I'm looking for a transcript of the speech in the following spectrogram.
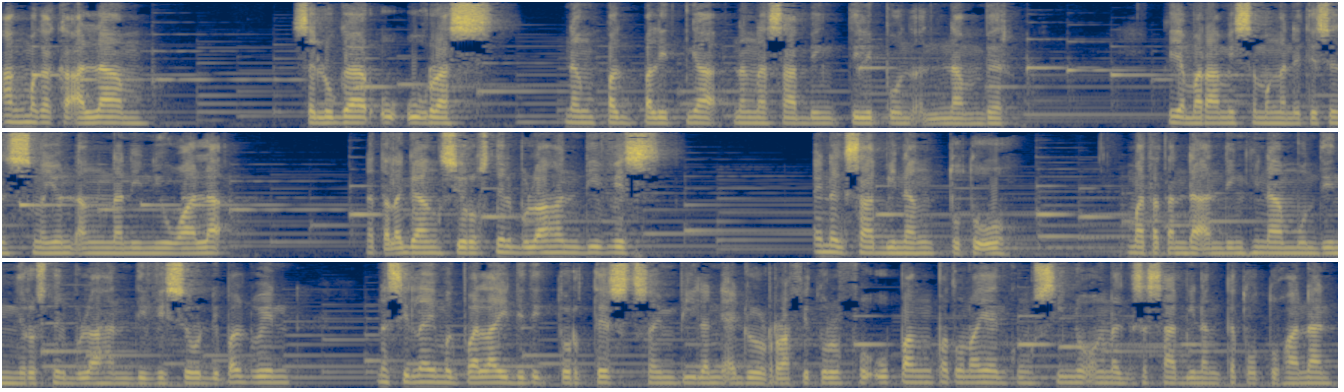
ang makakaalam sa lugar o oras ng pagpalit nga ng nasabing telephone number. Kaya marami sa mga netizens ngayon ang naniniwala na talagang si Rosnel Bulahan Davis ay nagsabi ng totoo Matatandaan ding hinamon din ni Rosnel Bulahan Divisor de Baldwin na sila ay magpalay detector test sa impilan ni Idol Rafi Tulfo upang patunayan kung sino ang nagsasabi ng katotohanan.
